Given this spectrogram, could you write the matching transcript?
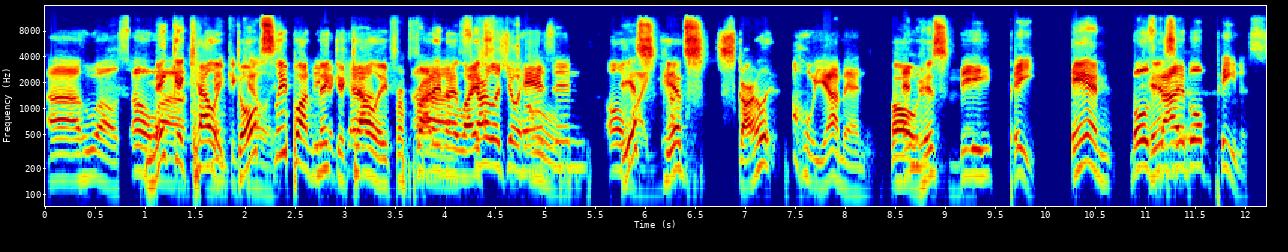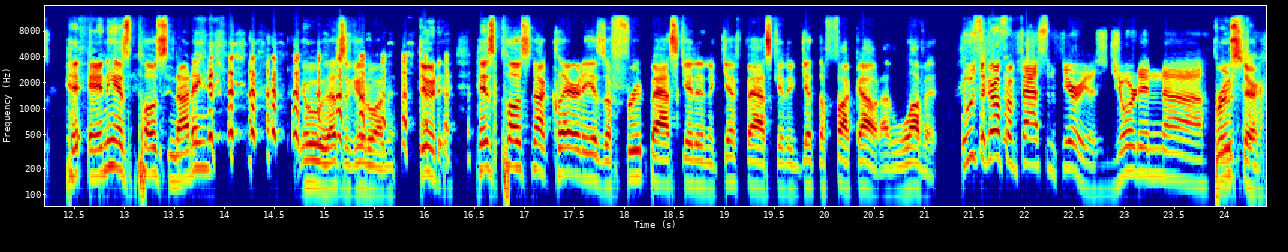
Uh, who else? Oh, Minka uh, Kelly. Minka Don't Kelly. sleep on Minka Minka Kelly from Friday uh, Night Lights. Scarlett Johansson. Oh, Oh, he, has, he God. had S- Scarlett. Oh yeah, man. Oh, his VP and most His- valuable penis. hi- in his post nutting. oh, that's a good one, dude. His post nut clarity is a fruit basket and a gift basket, and get the fuck out. I love it. Who's the girl from Fast and Furious? Jordan uh, Brewster,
